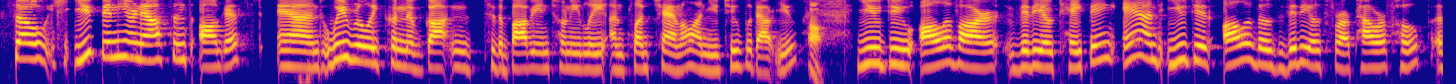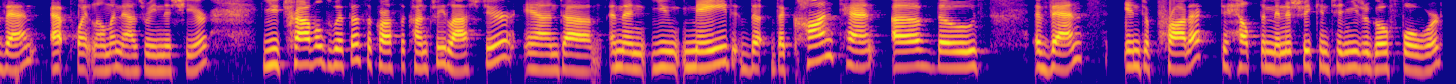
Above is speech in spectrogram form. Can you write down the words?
So you've been here now since August, and we really couldn't have gotten to the Bobbye and Tonilee Unplugged channel on YouTube without you. Oh. You do all of our videotaping, and you did all of those videos for our Power of Hope event at Point Loma Nazarene this year. You traveled with us across the country last year, and um, and then you made the the content of those events into product to help the ministry continue to go forward.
